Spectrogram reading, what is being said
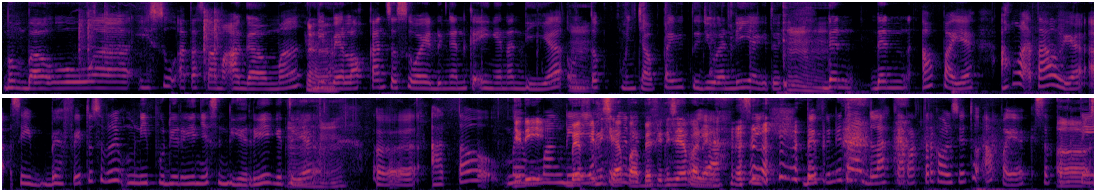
membawa isu atas nama agama Ah. dibelokkan sesuai dengan keinginan dia untuk mencapai tujuan dia gitu Hmm. dan dan apa ya aku nggak tahu ya si Bev itu sebenarnya menipu dirinya sendiri gitu ya Eh, atau Hmm. Jadi, memang dia Bev ini siapa? dengan- Bev ini siapa oh, nih? ya, si Bev ini tuh adalah karakter kalau di situ apa ya seperti Eh,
